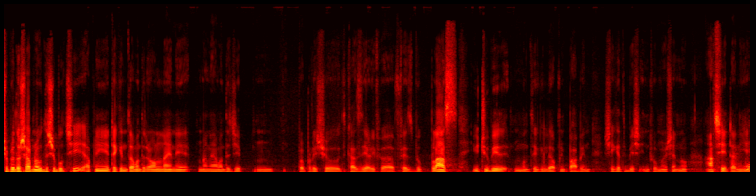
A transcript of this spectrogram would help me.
সুপ্রিয় দর্শক, আপনার উদ্দেশ্যে বলছি, আপনি এটা কিন্তু আমাদের অনলাইনে মানে আমাদের যে কাজী আরিফ ফেসবুক প্লাস ইউটিউবের মধ্যে গেলে আপনি পাবেন। সেক্ষেত্রে বেশ ইনফরমেশনও আছে এটা নিয়ে।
